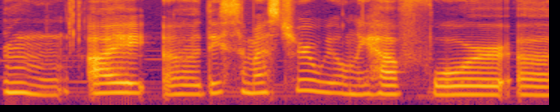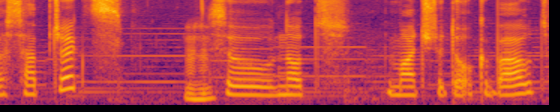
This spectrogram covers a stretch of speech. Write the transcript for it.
Mm, I uh, this semester we only have four uh, subjects, mm-hmm. so not much to talk about.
